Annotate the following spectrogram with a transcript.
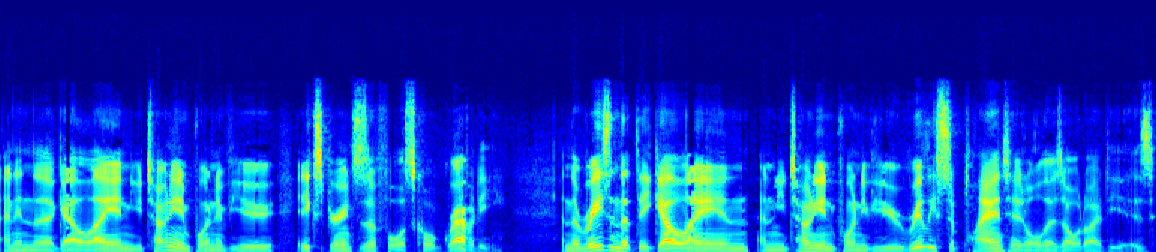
And in the Galilean Newtonian point of view, it experiences a force called gravity. And the reason that the Galilean and Newtonian point of view really supplanted all those old ideas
